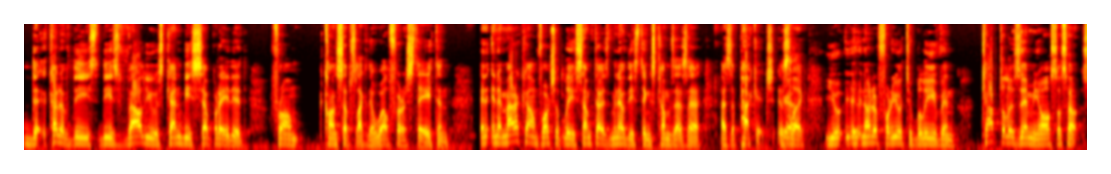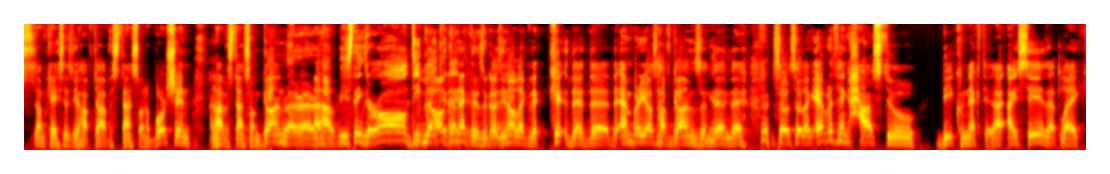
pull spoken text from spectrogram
the, kind of these these values can be separated from concepts like the welfare state and in, America, unfortunately, sometimes many of these things comes as a as a package. It's yeah. like you, in order for you to believe in capitalism, you also some, some cases you have to have a stance on abortion and have a stance on guns. Right, right, right. Have, these things are all deeply they're all connected, connected because you know, like the, the the the embryos have guns, and yeah. then the so so like everything has to be connected. I, I see that like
